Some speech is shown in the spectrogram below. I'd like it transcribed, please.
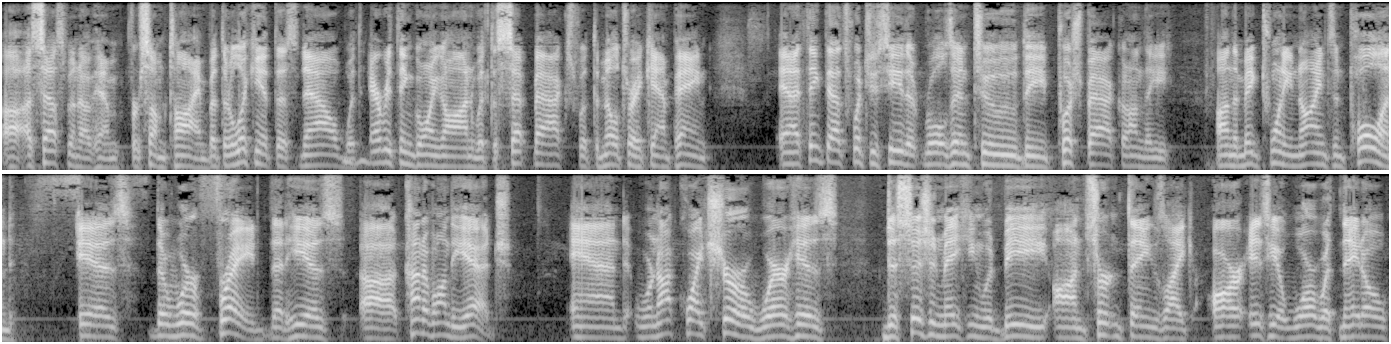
uh, assessment of him for some time, but they're looking at this now with everything going on, with the setbacks, with the military campaign, and I think that's what you see that rolls into the pushback on the on the MiG 29s in Poland. Is that we're afraid that he is uh, kind of on the edge, and we're not quite sure where his decision making would be on certain things like are is he at war with NATO?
